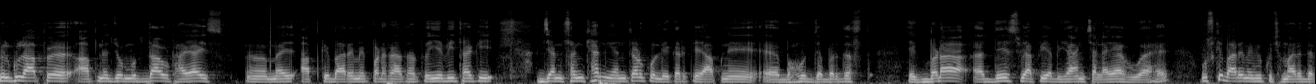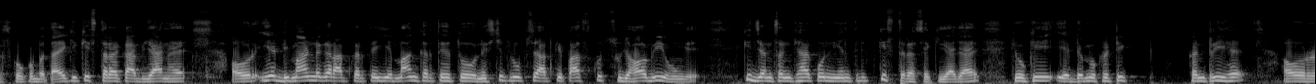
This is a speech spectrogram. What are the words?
बिल्कुल, आप, आपने जो मुद्दा उठाया इस मैं आपके बारे में पढ़ रहा था तो ये भी था कि जनसंख्या नियंत्रण को लेकर के आपने बहुत ज़बरदस्त एक बड़ा देशव्यापी अभियान चलाया हुआ है। उसके बारे में भी कुछ हमारे दर्शकों को बताया कि किस तरह का अभियान है। और ये डिमांड अगर आप करते हैं ये मांग करते हैं तो निश्चित रूप से आपके पास कुछ सुझाव भी होंगे कि जनसंख्या को नियंत्रित किस तरह से किया जाए, क्योंकि ये डेमोक्रेटिक कंट्री है और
